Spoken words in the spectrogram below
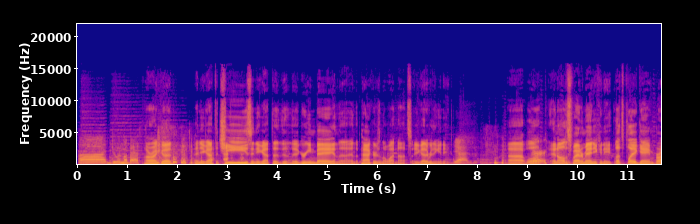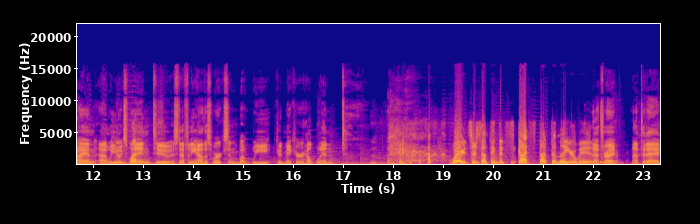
Uh, doing my best. All right, good. and you got the cheese, and you got the, the, the Green Bay, and the and the Packers, and the whatnot. So you got everything you need. Yeah. Uh, well, Sure. and all the Spider-Man you can eat. Let's play a game. Brian, uh, will you explain to Stephanie how this works and what we could make her help win? Words are something that Scott's not familiar with. That's right. Not today.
